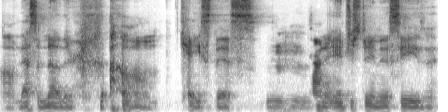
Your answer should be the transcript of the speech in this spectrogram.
Um, that's another um, case that's mm-hmm. kind of interesting this season.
